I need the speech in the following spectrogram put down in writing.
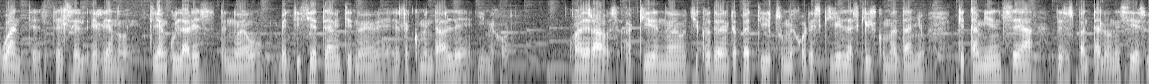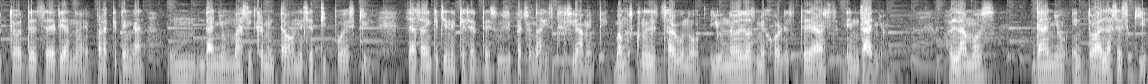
guantes del Cell R9 triangulares de nuevo 27 a 29 es recomendable y mejor cuadrados. Aquí de nuevo chicos deben repetir su mejor skill la skill con más daño que también sea de sus pantalones y de su top de serie 9 para que tengan un daño más incrementado en ese tipo de skill. Ya saben que tiene que ser de sus personajes exclusivamente. Vamos con el hexágono y uno de los mejores tears en daño. Hablamos daño en todas las skills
